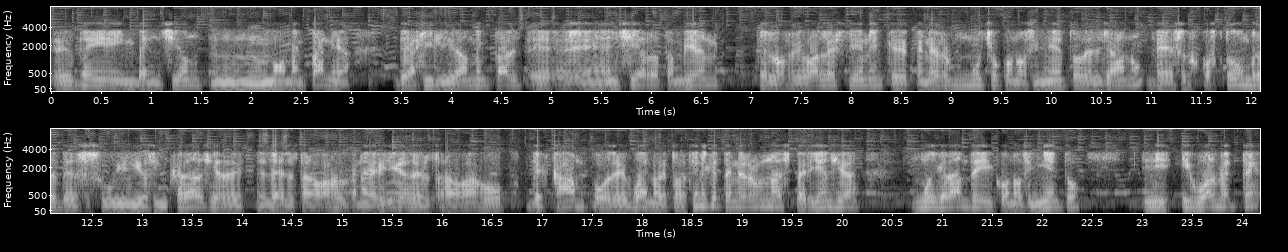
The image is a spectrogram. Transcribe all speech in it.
es de invención mm, momentánea, de agilidad mental, eh, encierra también que los rivales tienen que tener mucho conocimiento del llano, de sus costumbres, de su idiosincrasia, del trabajo de ganadería, del trabajo de campo, de bueno, de todo. Tiene que tener una experiencia muy grande y conocimiento y igualmente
